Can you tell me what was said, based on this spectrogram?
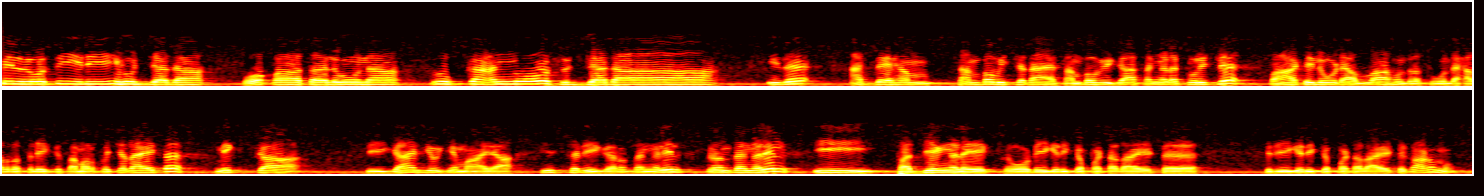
ബിൽ ഹുജ്ജദ സുജ്ജദ. ഇത് അദ്ദേഹം സംഭവിച്ചതായ സംഭവ വികാസങ്ങളെക്കുറിച്ച് പാട്ടിലൂടെ അള്ളാഹു റസൂന്റെ ഹദ്രത്തിലേക്ക് സമർപ്പിച്ചതായിട്ട് മിക്ക സ്വീകാര്യോഗ്യമായ ഹിസ്റ്ററി ഗ്രന്ഥങ്ങളിൽ ഗ്രന്ഥങ്ങളിൽ ഈ പദ്യങ്ങളെ ക്രോഡീകരിക്കപ്പെട്ടതായിട്ട് സ്ഥിരീകരിക്കപ്പെട്ടതായിട്ട് കാണുന്നു.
